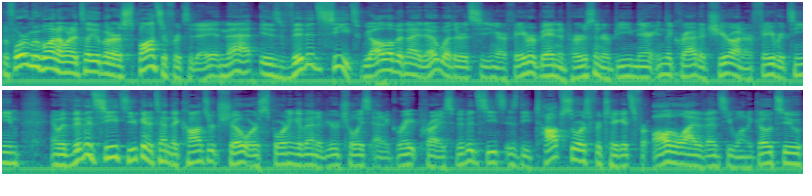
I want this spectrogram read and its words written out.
Before we move on, I want to tell you about our sponsor for today, and that is Vivid Seats. We all love a night out, whether it's seeing our favorite band in person or being there in the crowd to cheer on our favorite team. And with Vivid Seats, you can attend the concert, show, or sporting event of your choice at a great price. Vivid Seats is the top source for tickets for all the live events you want to go to.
